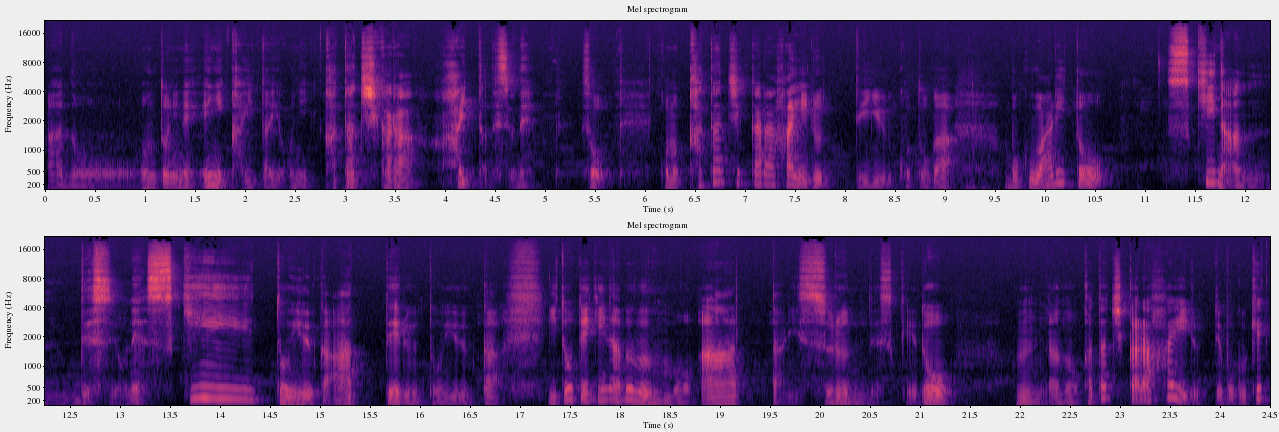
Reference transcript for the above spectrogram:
あのー、本当にね絵に描いたように形から入ったんですよね。そうこの形から入るっていうことが僕割と好きなんですよね。好きというか合ってるというか意図的な部分もあったりするんですけど、うん、あの形から入るって僕結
